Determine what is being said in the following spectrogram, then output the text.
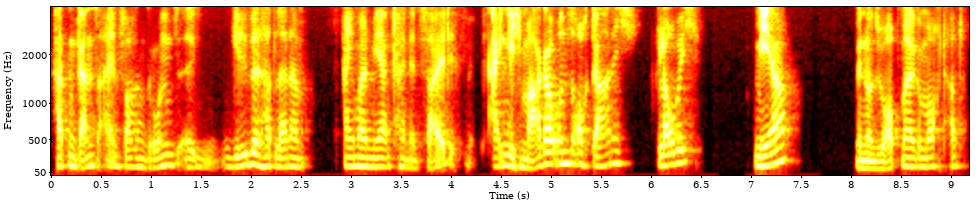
Hat einen ganz einfachen Grund. Äh, Gilbert hat leider einmal mehr keine Zeit. Eigentlich mag er uns auch gar nicht, glaube ich. Mehr, wenn er uns überhaupt mal gemocht hat.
